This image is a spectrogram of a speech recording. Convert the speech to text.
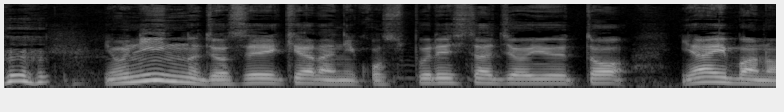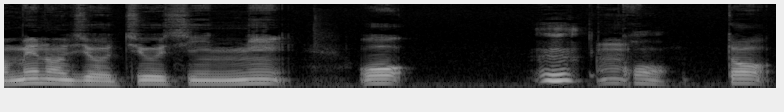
4人の女性キャラにコスプレした女優と、刃の目の字を中心に、を、うん、こと、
